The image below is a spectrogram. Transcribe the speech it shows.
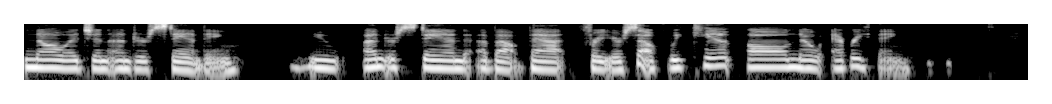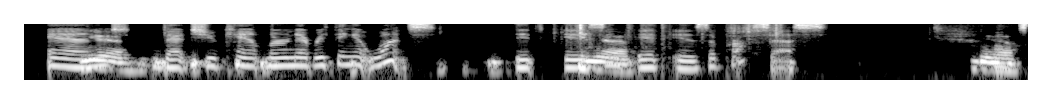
knowledge and understanding. You understand about that for yourself. We can't all know everything. And Yeah. that you can't learn everything at once. It is Yeah. it is a process. Yes.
